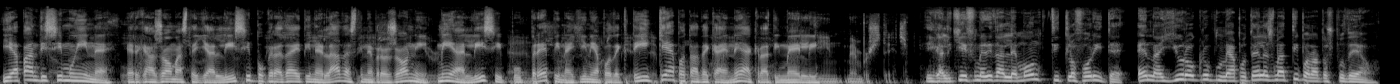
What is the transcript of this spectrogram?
Η απάντησή μου είναι: Εργαζόμαστε για λύση που κρατάει την Ελλάδα στην Ευρωζώνη. Μία λύση που πρέπει να γίνει αποδεκτή και από τα 19 κράτη-μέλη. Η γαλλική εφημερίδα Le Monde τιτλοφορείται Ένα Eurogroup με αποτέλεσμα τίποτα το σπουδαίο.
